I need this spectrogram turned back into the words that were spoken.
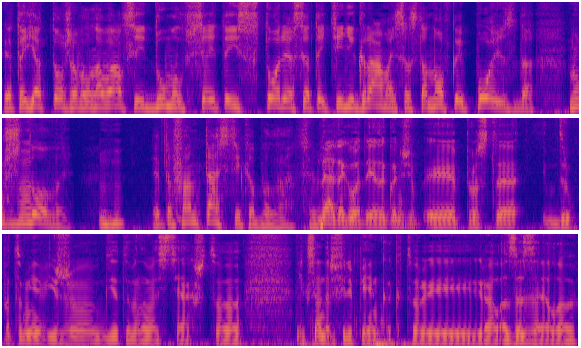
это я тоже волновался и думал, вся эта история с этой телеграммой, с остановкой поезда. Ну что вы? Это фантастика была. Да, так вот, я закончу. Э, просто вдруг потом я вижу где-то в новостях, что Александр Филипенко, который играл Азазело,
